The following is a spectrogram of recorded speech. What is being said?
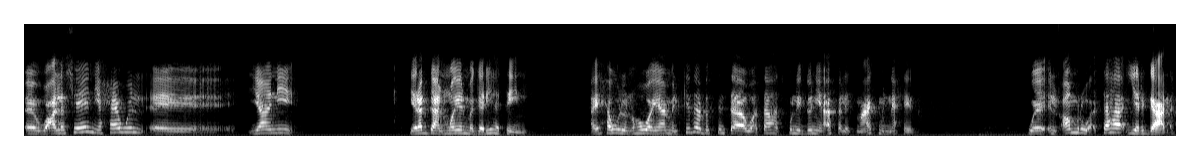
آه وعلشان يحاول آه يعني يرجع المية لمجاريها تاني. هيحاول إن هو يعمل كده بس أنت وقتها هتكون الدنيا قفلت معاك من ناحيته. والأمر وقتها يرجع لك.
